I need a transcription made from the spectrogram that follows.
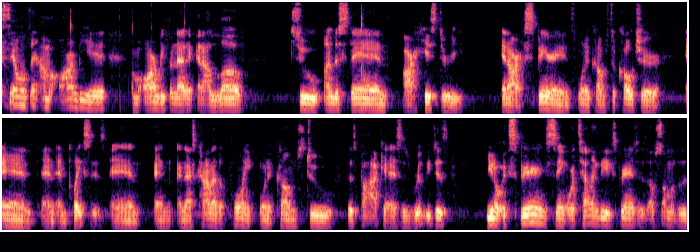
see what I'm saying? I'm an R&B head. I'm an R&B fanatic, and I love to understand our history and our experience when it comes to culture and and and places and and and that's kind of the point when it comes to this podcast is really just you know experiencing or telling the experiences of some of the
